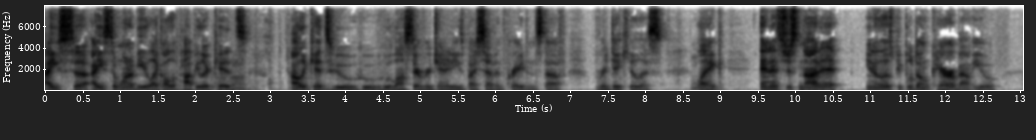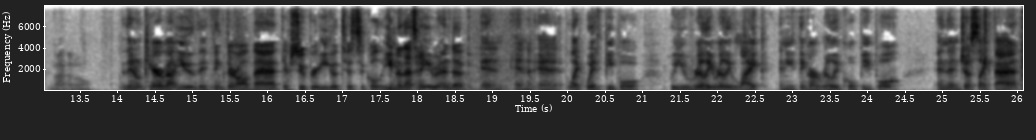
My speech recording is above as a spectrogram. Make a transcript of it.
I used to, I used to want to be like all the popular kids, all the kids who who who lost their virginities by seventh grade and stuff. Ridiculous, Mm-hmm. like, and it's just not it. You know, those people don't care about you. not at all. They don't care about you. They think they're all that. They're super egotistical. You know, that's how you end up in in, in like with people who you really really like and you think are really cool people, and then just like that,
